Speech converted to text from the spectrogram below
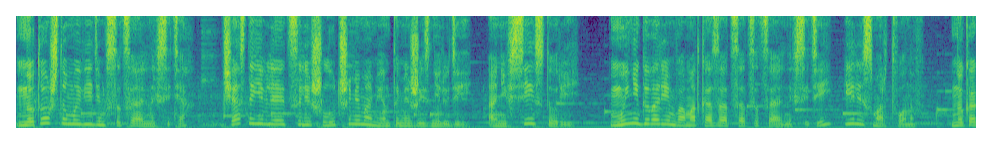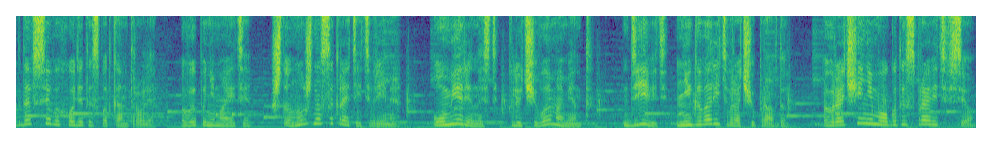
Но то, что мы видим в социальных сетях, часто является лишь лучшими моментами жизни людей, а не всей историей. Мы не говорим вам отказаться от социальных сетей или смартфонов. Но когда все выходит из-под контроля, вы понимаете, что нужно сократить время. Умеренность – ключевой момент. 9. Не говорить врачу правду. Врачи не могут исправить все,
